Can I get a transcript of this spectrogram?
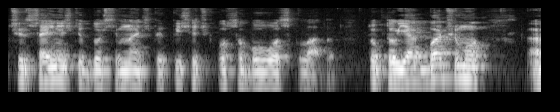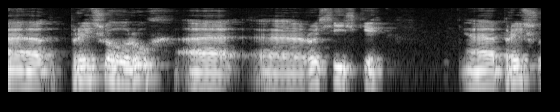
чисельністю до 17 тисяч особового складу. Тобто, як бачимо, Е, прийшов рух е, російських прийш...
